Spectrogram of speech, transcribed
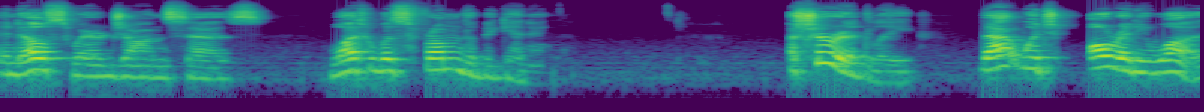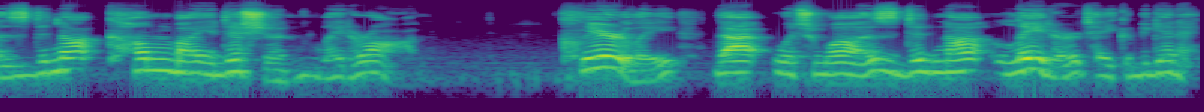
And elsewhere, John says, What was from the beginning? Assuredly, that which already was did not come by addition later on. Clearly, that which was did not later take a beginning.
